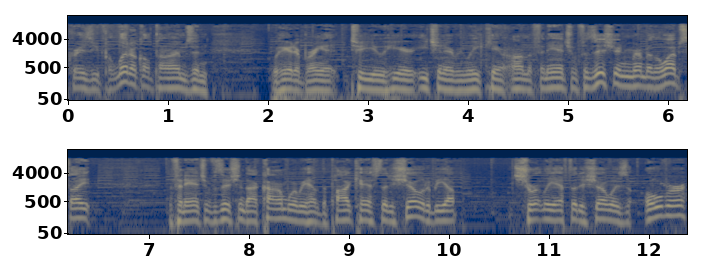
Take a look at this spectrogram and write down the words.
crazy political times. And we're here to bring it to you here each and every week here on The Financial Physician. Remember the website, thefinancialphysician.com, where we have the podcast of the show to be up shortly after the show is over.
